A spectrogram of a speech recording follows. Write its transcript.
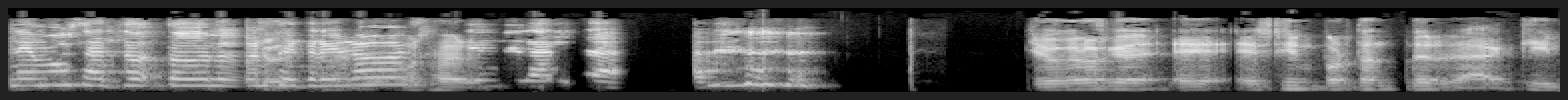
tenemos a to- todos los ver. en el altar. Yo creo que eh, es importante, aquí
